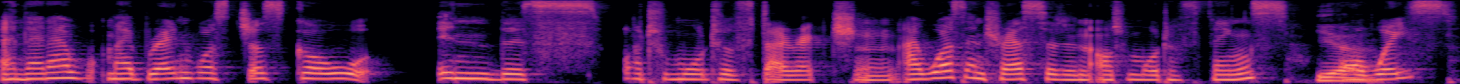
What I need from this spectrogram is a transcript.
And then I, my brain was just go in this automotive direction. I was interested in automotive things Yeah. always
